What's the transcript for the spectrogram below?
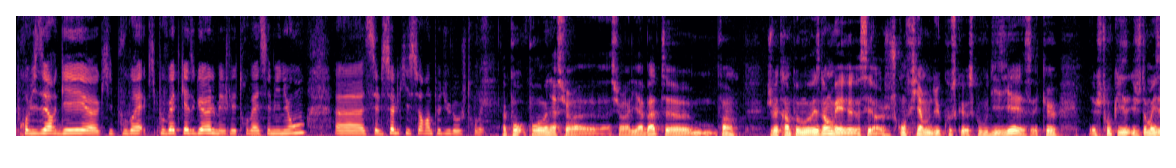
proviseur gay euh, qui, pouvait, qui pouvait être casse-gueule, mais je l'ai trouvé assez mignon. Euh, c'est le seul qui sort un peu du lot, je trouvais. Pour, pour revenir sur, sur Ali Abad, enfin, je vais être un peu mauvaise langue, mais euh, c'est- je confirme du coup ce que, vous disiez, c'est que euh, je trouve qu'ils justement ils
